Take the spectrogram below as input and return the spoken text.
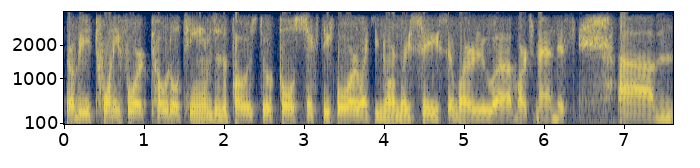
there'll be 24 total teams as opposed to a full 64 like you normally see, similar to uh, March Madness. Um,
